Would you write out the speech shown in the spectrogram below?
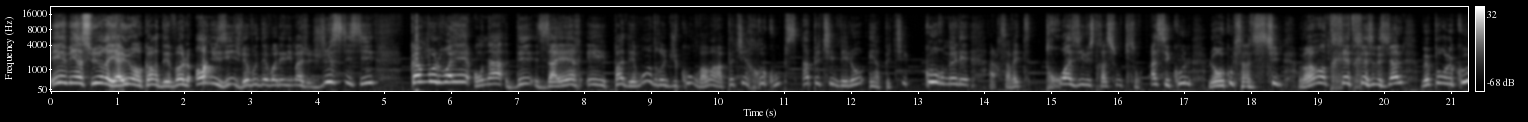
et bien sûr, il y a eu encore des vols en usine. Je vais vous dévoiler l'image juste ici. Comme vous le voyez, on a des AR et pas des moindres. Du coup, on va avoir un petit recoups, un petit mélo et un petit courmelet. Alors, ça va être trois illustrations qui sont assez cool. Le recoupe, c'est un style vraiment très très spécial, mais pour le coup,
